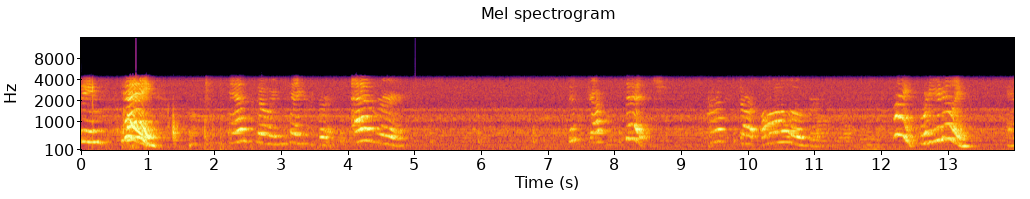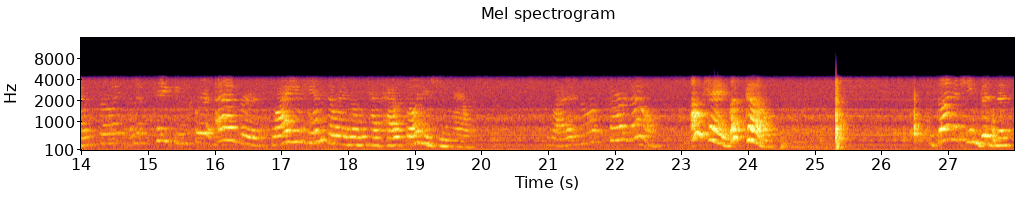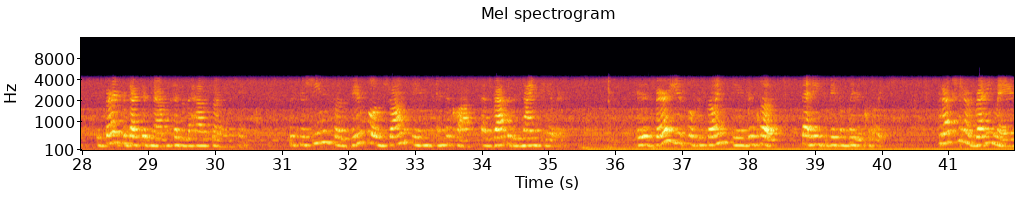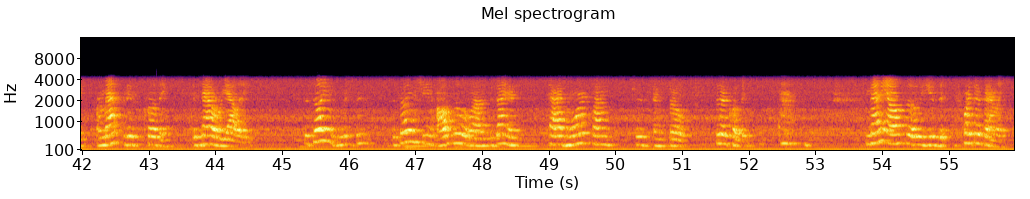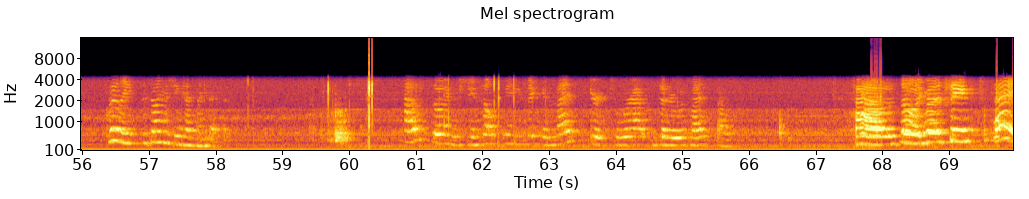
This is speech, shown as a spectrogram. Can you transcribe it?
machine. Hey! Hand sewing takes forever. Just drop a stitch. I have to start all over. Hi, what are you doing? Hand sewing and it's taking forever. Why are you hand sewing when we have Howe's sewing machine now? Why not start now? Okay, let's go. The sewing machine business is very productive now because of the Howe's sewing machine. This machine sews beautiful and strong seams into cloth as rapid as nine tailors. It is very useful for sewing seams in clothes that need to be completed quickly. Production of ready-made or mass-produced clothing is now a reality. The sewing, the sewing machine also allows designers to add more flounces and frills to their clothing. Many also use it to support their family. Clearly, the sewing machine has many benefits. Howe's sewing machine helps me make a nice skirt to wear out to dinner with my spouse. Howe's sewing machine. Hey!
